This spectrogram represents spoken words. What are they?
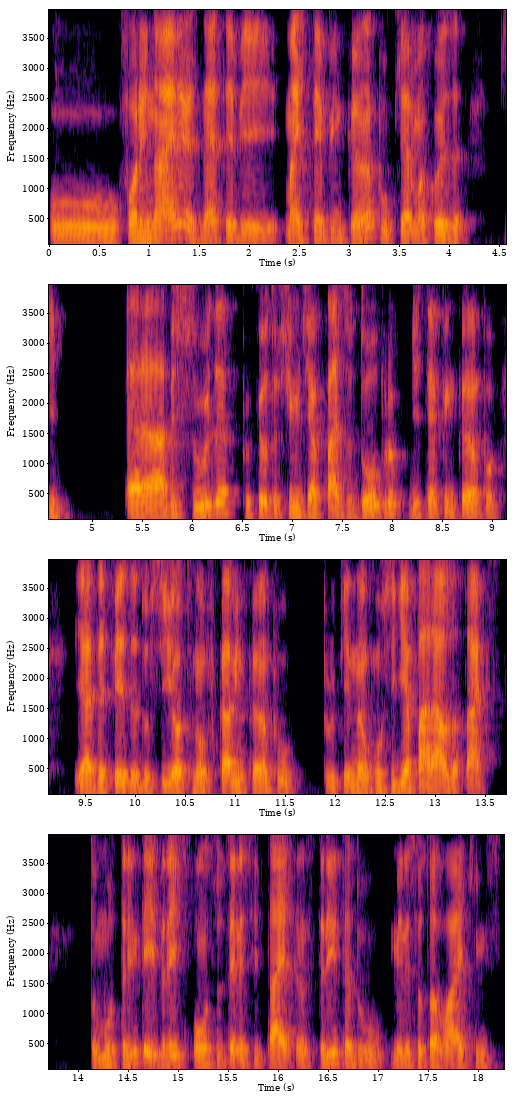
o 49ers, né? Teve mais tempo em campo, que era uma coisa que era absurda, porque outro time tinha quase o dobro de tempo em campo e a defesa do Seahawks não ficava em campo porque não conseguia parar os ataques. Tomou 33 pontos do Tennessee Titans, 30 do Minnesota Vikings,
